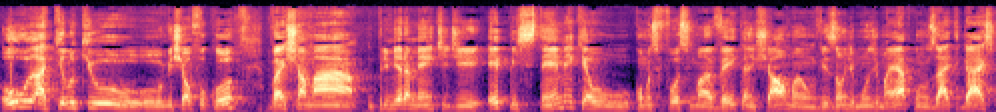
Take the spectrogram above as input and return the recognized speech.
ou aquilo que o, o Michel Foucault vai chamar primeiramente de episteme, que é o, como se fosse uma Weltanschauung, uma visão de mundo de uma época, um Zeitgeist,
